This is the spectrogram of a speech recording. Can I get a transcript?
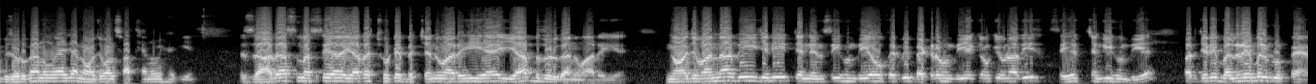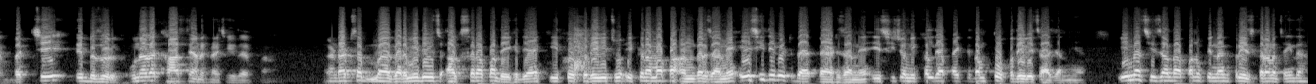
ਬਜ਼ੁਰਗਾਂ ਨੂੰ ਹੈ ਜਾਂ ਨੌਜਵਾਨ ਸਾਥੀਆਂ ਨੂੰ ਵੀ ਹੈਗੀ ਹੈ? ਜ਼ਿਆਦਾ ਸਮੱਸਿਆ ਜਾਂ ਤਾਂ ਛੋਟੇ ਬੱਚਿਆਂ ਨੂੰ ਆ ਰਹੀ ਹੈ ਜਾਂ ਬਜ਼ੁਰਗਾਂ ਨੂੰ ਆ ਰਹੀ ਹੈ। ਨੌਜਵਾਨਾਂ ਦੀ ਜਿਹੜੀ ਟੈਂਡੈਂਸੀ ਹੁੰਦੀ ਹੈ ਉਹ ਫਿਰ ਵੀ ਬੈਟਰ ਹੁੰਦੀ ਹੈ ਕਿਉਂਕਿ ਉਹਨਾਂ ਦੀ ਸਿਹਤ ਚੰਗੀ ਹੁੰਦੀ ਹੈ। ਪਰ ਜਿਹੜੇ ਵਲਨਰੇਬਲ ਗਰੁੱਪ ਹੈ ਬੱਚੇ ਤੇ ਬਜ਼ੁਰਗ ਉਹਨਾਂ ਦਾ ਖਾਸ ਧਿਆਨ ਰੱਖਣਾ ਚਾਹੀਦਾ ਆਪਾਂ ਡਾਕਟਰ ਸਾਹਿਬ ਗਰਮੀ ਦੇ ਵਿੱਚ ਅਕਸਰ ਆਪਾਂ ਦੇਖਦੇ ਹਾਂ ਕਿ ਧੁੱਪ ਦੇ ਵਿੱਚੋਂ ਇੱਕਦਮ ਆਪਾਂ ਅੰਦਰ ਜਾਂਦੇ ਹਾਂ ਏਸੀ ਦੇ ਵਿੱਚ ਬੈਠ ਜਾਂਦੇ ਹਾਂ ਏਸੀ ਚੋਂ ਨਿਕਲਦੇ ਆਪਾਂ ਇੱਕਦਮ ਧੁੱਪ ਦੇ ਵਿੱਚ ਆ ਜਾਂਦੇ ਹਾਂ। ਇਹਨਾਂ ਚੀਜ਼ਾਂ ਦਾ ਆਪਾਂ ਨੂੰ ਕਿੰਨਾ ਕੁ ਪਰਹੇਜ਼ ਕਰਨਾ ਚਾਹੀਦਾ?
